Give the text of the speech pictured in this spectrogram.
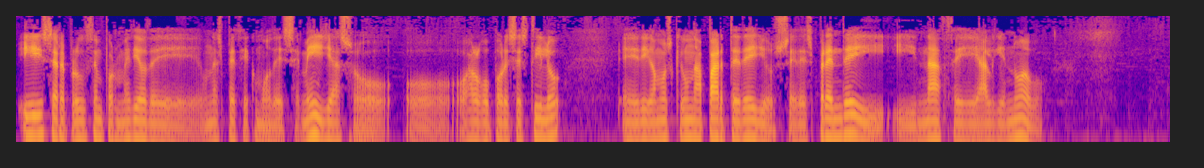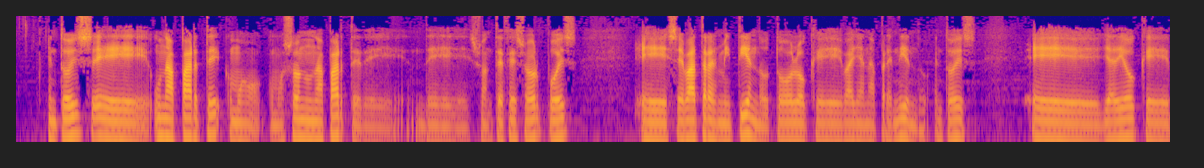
y se reproducen por medio de una especie como de semillas o algo por ese estilo eh, digamos que una parte de ellos se desprende y, nace alguien nuevo. Entonces, eh, una parte, como, como, son una parte de, su antecesor, pues eh, se va transmitiendo todo lo que vayan aprendiendo. Entonces, ya digo que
